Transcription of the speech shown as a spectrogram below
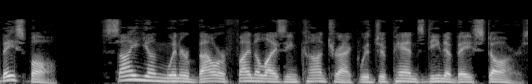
Baseball. Cy Young winner Bauer finalizing contract with Japan's Dina Bay Stars.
